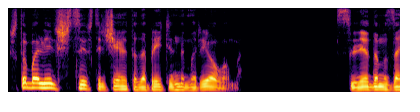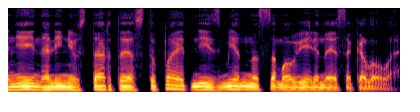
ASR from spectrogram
что болельщицы встречают одобрительным ревом. Следом за ней на линию старта ступает неизменно самоуверенная Соколова.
